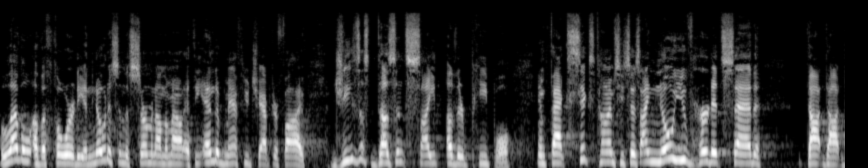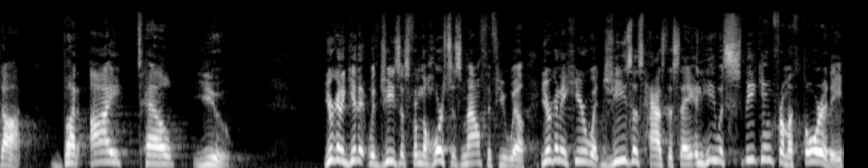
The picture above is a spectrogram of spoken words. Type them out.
level of authority. And notice in the Sermon on the Mount at the end of Matthew chapter 5, Jesus doesn't cite other people. In fact, six times he says, I know you've heard it said, dot, dot, dot, but I tell you. You're going to get it with Jesus from the horse's mouth, if you will. You're going to hear what Jesus has to say. And he was speaking from authority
